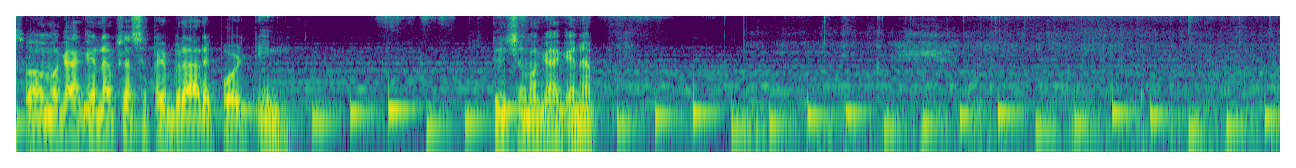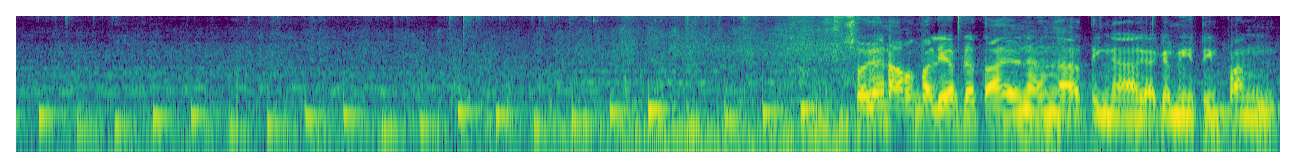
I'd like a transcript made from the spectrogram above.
So magaganap siya sa February 14. Doon siya magaganap. So yun, nakapagpaliyab na tayo ng ating ah, gagamitin pang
